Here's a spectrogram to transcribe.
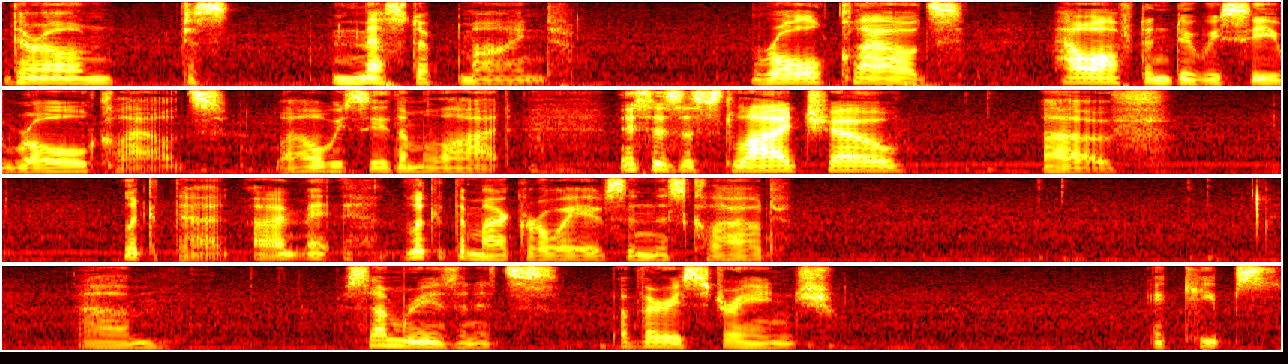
their own just messed up mind. Roll clouds. How often do we see roll clouds? Well, we see them a lot. This is a slideshow of. Look at that. I mean, look at the microwaves in this cloud. Um, for some reason, it's a very strange. It keeps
